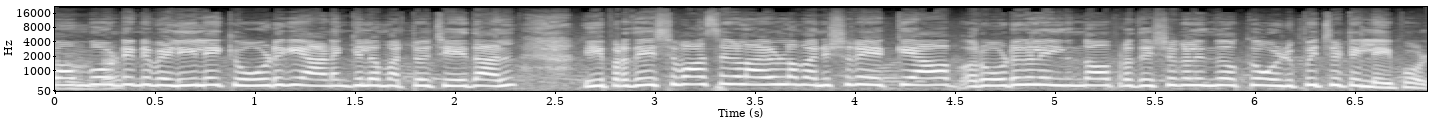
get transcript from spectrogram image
കോമ്പൗണ്ടിന്റെ വെളിയിലേക്ക് ഓടുകയാണെങ്കിലോ മറ്റോ ചെയ്താൽ ഈ പ്രദേശവാസികളായുള്ള മനുഷ്യരെയൊക്കെ ആ റോഡുകളിൽ നിന്നോ പ്രദേശങ്ങളിൽ നിന്നോ ഒക്കെ ഒഴിപ്പിച്ചിട്ടില്ലേ ഇപ്പോൾ?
